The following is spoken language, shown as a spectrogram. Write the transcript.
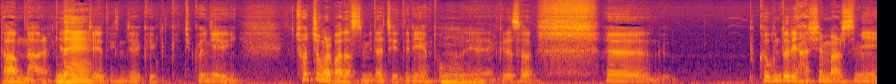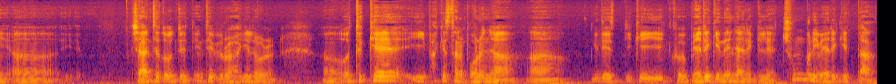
다음 날 네. 이제 이제 굉장히 초점을 받았습니다. 저희들이 음. 예. 그래서 에, 그분들이 하신 말씀이 어, 저한테도 이제 인터뷰를 하기를 어, 어떻게 이 파키스탄을 보느냐 어, 이게 이게 이- 그 매력이 있느냐 이러길래 충분히 매력이 있다.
